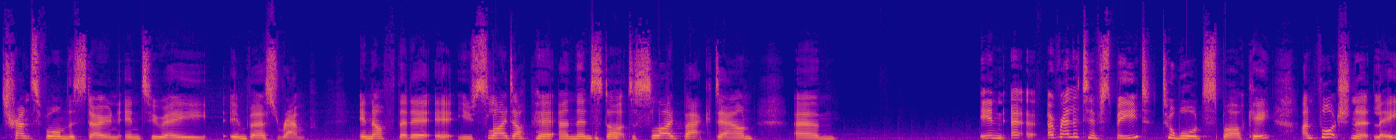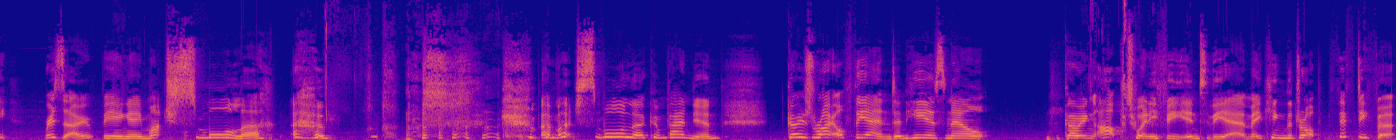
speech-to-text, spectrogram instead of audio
transform the stone into a inverse ramp enough that it, it you slide up it and then start to slide back down um, in a, a relative speed towards Sparky. Unfortunately, Rizzo, being a much smaller, um, a much smaller companion, goes right off the end, and he is now going up twenty feet into the air, making the drop fifty foot.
